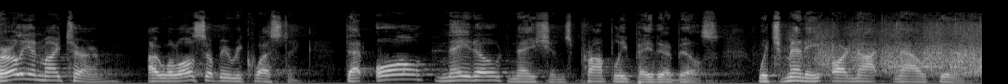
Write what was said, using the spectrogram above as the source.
Early in my term, I will also be requesting that all NATO nations promptly pay their bills, which many are not now doing.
